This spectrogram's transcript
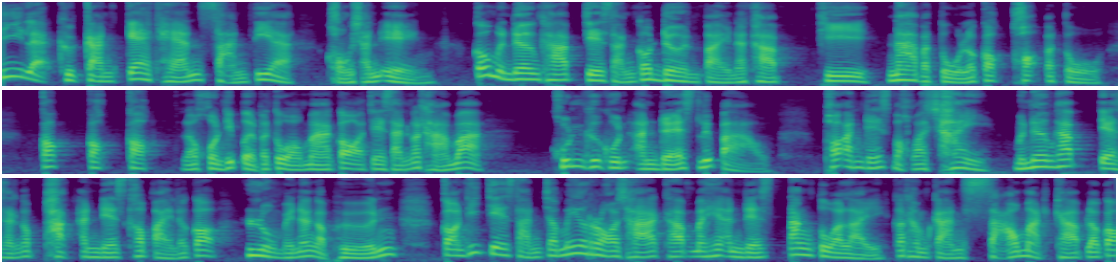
นี่แหละคือการแก้แค้นสารเตี้ยของฉันเอง ก็เหเหมือนเดิมครับ เจสันก็เดินไปนะครับ ที่หน้าประตูแล้วก็เคาะประตูก๊อกก๊อกก๊อกแล้วคนที่เปิดประตูออกมาก็เจสันก็ถามว่า คุณคือคุณอันเดรสหรือเปล่า เพราะอันเดรสบอกว่าใช่ มือนเดิมครับ เจสันก็ผลักอันเดรสเข้าไป แล้วก็ลงไปนั่งกับพื้น ก่อนที่เจสันจะไม่รอช้าครับ ไม่ให้อันเดรสตั้งตัวไหว ก็ทำการสาวหมัดครับ แล้วก็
